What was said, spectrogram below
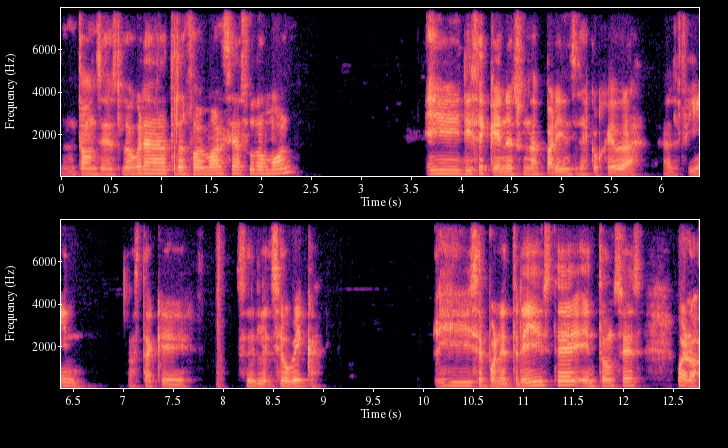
Entonces logra transformarse a Sudomon y dice que no es una apariencia acogedora, al fin, hasta que se, ubica. Y se pone triste, entonces, bueno,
